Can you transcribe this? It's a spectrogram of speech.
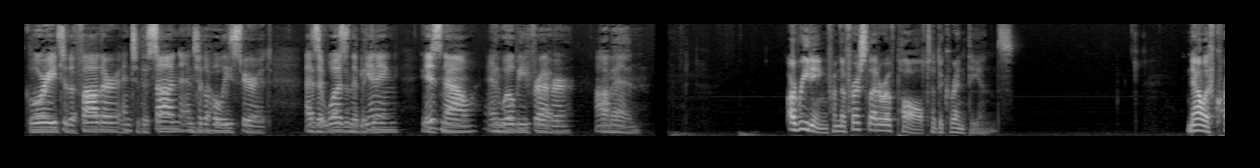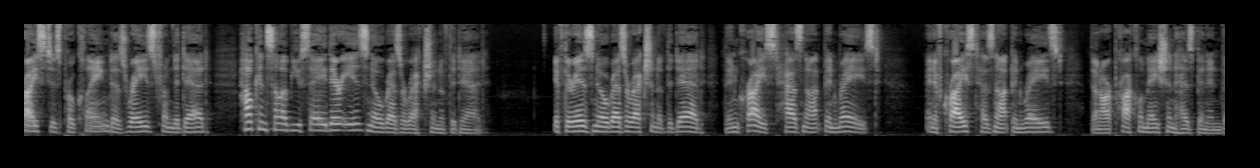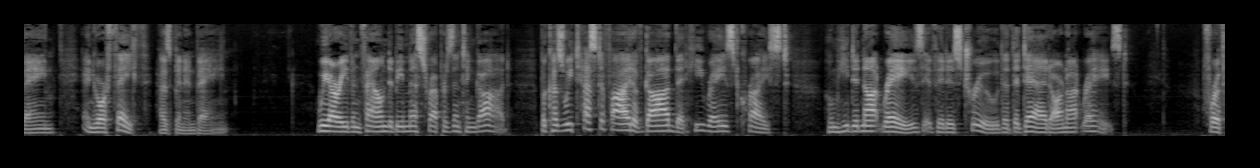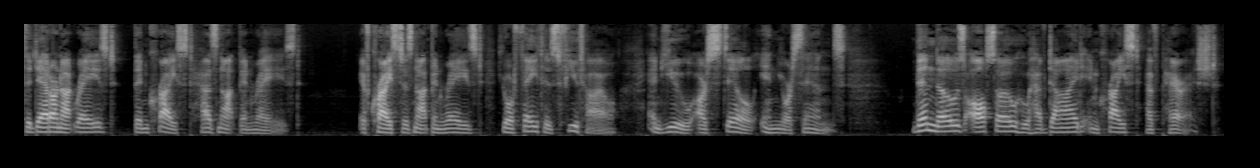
Glory to the Father, and to the Son, and to the Holy Spirit, as it was in the beginning, is now, and will be forever. Amen. A reading from the first letter of Paul to the Corinthians. Now, if Christ is proclaimed as raised from the dead, how can some of you say there is no resurrection of the dead? If there is no resurrection of the dead, then Christ has not been raised. And if Christ has not been raised, then our proclamation has been in vain, and your faith has been in vain. We are even found to be misrepresenting God because we testified of God that he raised Christ, whom he did not raise, if it is true that the dead are not raised. For if the dead are not raised, then Christ has not been raised. If Christ has not been raised, your faith is futile, and you are still in your sins. Then those also who have died in Christ have perished.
